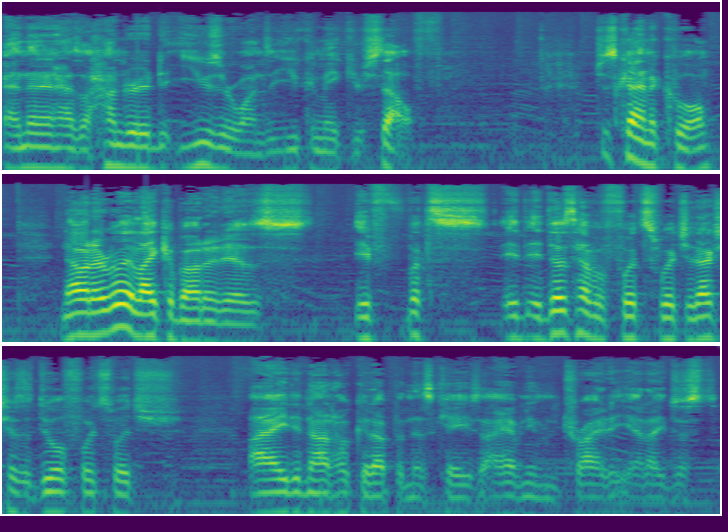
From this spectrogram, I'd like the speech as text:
And then it has a hundred user ones that you can make yourself, which is kind of cool. Now, what I really like about it is if let's it, it does have a foot switch. It actually has a dual foot switch. I did not hook it up in this case. I haven't even tried it yet. I just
